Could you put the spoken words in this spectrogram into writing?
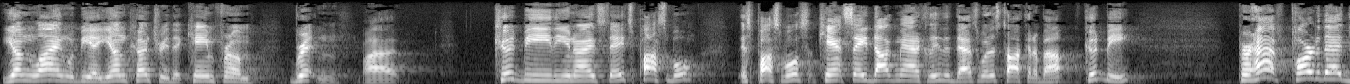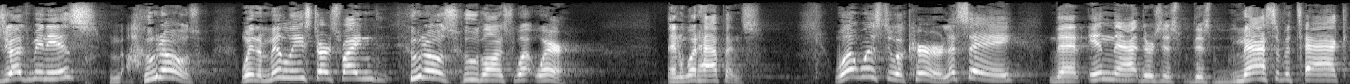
Young lion would be a young country that came from Britain. Uh, could be the United States, possible. It's possible. Can't say dogmatically that that's what it's talking about. Could be. Perhaps part of that judgment is, who knows? When the Middle East starts fighting, who knows who launched what where and what happens. What was to occur? Let's say that in that there's this, this massive attack,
